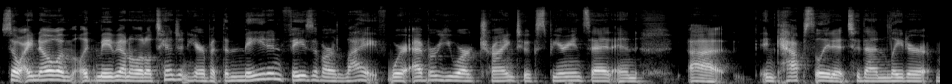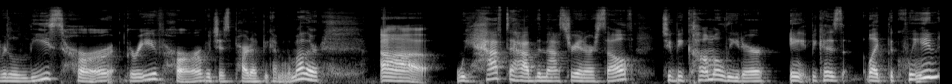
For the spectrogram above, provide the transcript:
So I know I'm like maybe on a little tangent here, but the maiden phase of our life, wherever you are trying to experience it and uh, encapsulate it to then later release her, grieve her, which is part of becoming a mother, uh, we have to have the mastery in ourselves to become a leader eh, because, like the queen,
